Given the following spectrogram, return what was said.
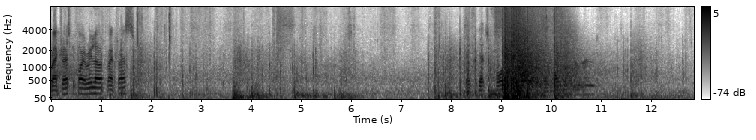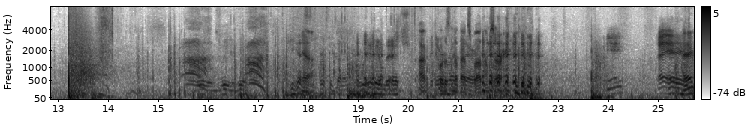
Right dress before you reload. Right dress. Don't forget to fall. Really here. Yes, Yeah. first lieutenant. Really on the edge. I put us in a bad there. spot. I'm sorry. Hey. Aim.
